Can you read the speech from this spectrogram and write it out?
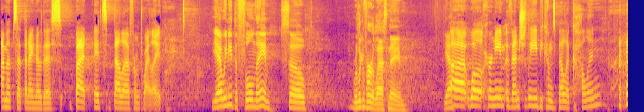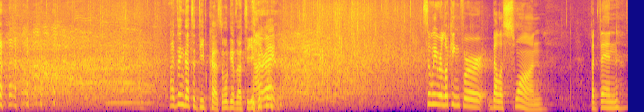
I'm upset that I know this, but it's Bella from Twilight. Yeah, we need the full name. So, We're looking for her last name. yeah. Uh, well, her name eventually becomes Bella Cullen. I think that's a deep cut, so we'll give that to you. All right. so we were looking for Bella Swan, but then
